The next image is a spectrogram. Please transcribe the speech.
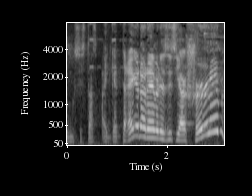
Jungs, ist das ein Getränk daneben? Das ist ja schlimm.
